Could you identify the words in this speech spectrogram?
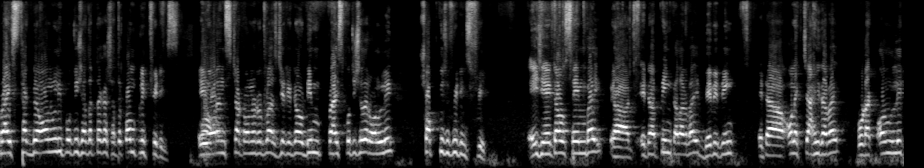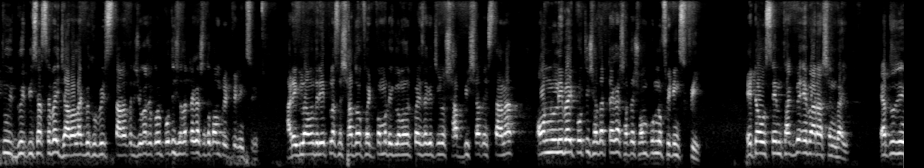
প্রাইস থাকবে অনলি পঁচিশ হাজার টাকার সাথে কমপ্লিট ফিটিংস এই. অরেঞ্জটা টর্নেডো প্লাস যেটা এটাও ডিম প্রাইস পঁচিশ হাজার অনলি সবকিছু ফিটিংস ফ্রি এই যে এটাও সেম ভাই। এটা পিঙ্ক কালার ভাই বেবি পিঙ্ক এটা অনেক চাহিদা ভাই। প্রোডাক্ট অনলি টু দুই পিস আছে ভাই। যারা লাগবে খুব তাড়াতাড়ি যোগাযোগ করে পঁচিশ হাজার টাকার সাথে কমপ্লিট ফিটিংস ফ্রি আর এগুলো আমাদের এই প্লাসের সাদা ফাইট কমোড এগুলো আমাদের প্রাইস আগে ছিল ছাব্বিশ সাতাইশ তানা অনলি ভাই পঁচিশ হাজার টাকার সাথে সম্পূর্ণ ফিটিংস ফ্রি এটাও সেম থাকবে। এবার আসেন ভাই। এতদিন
